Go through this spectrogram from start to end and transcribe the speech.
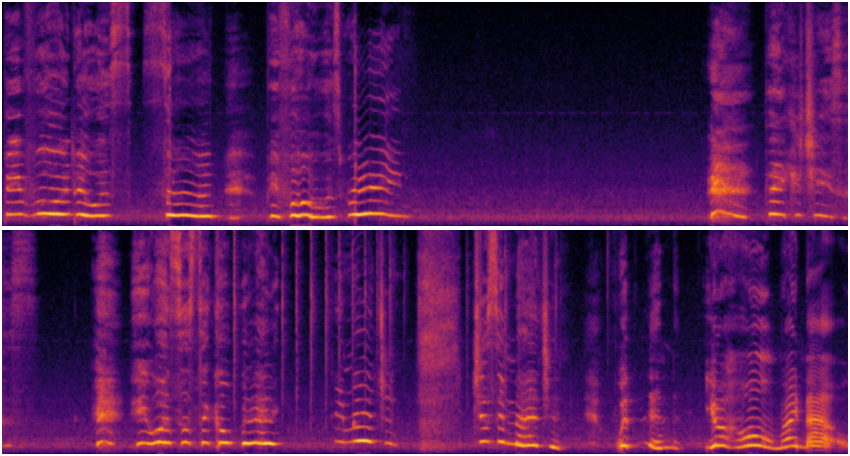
Before there was sun, before it was rain. Thank you, Jesus. He wants us to go back. Imagine. Just imagine within your home right now.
